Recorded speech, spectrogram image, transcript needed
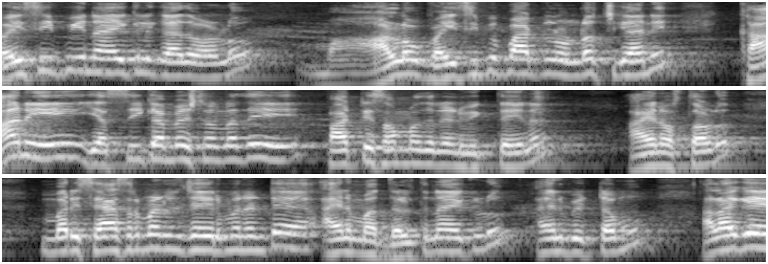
వైసీపీ నాయకులు కాదు వాళ్ళు వాళ్ళు వైసీపీ పార్టీలో ఉండొచ్చు కానీ కానీ ఎస్సీ కమిషన్ అన్నది పార్టీ సంబంధం లేని వ్యక్తి అయినా ఆయన వస్తాడు. మరి శాసనమండలి చైర్మన్ అంటే ఆయన మా దళిత నాయకుడు ఆయన పెట్టాము. అలాగే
